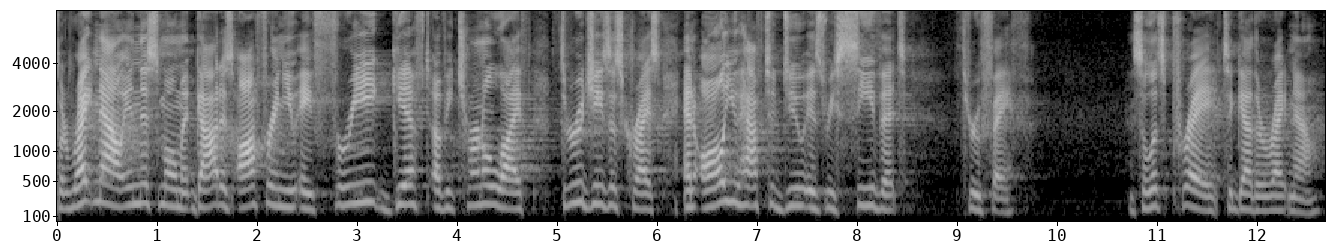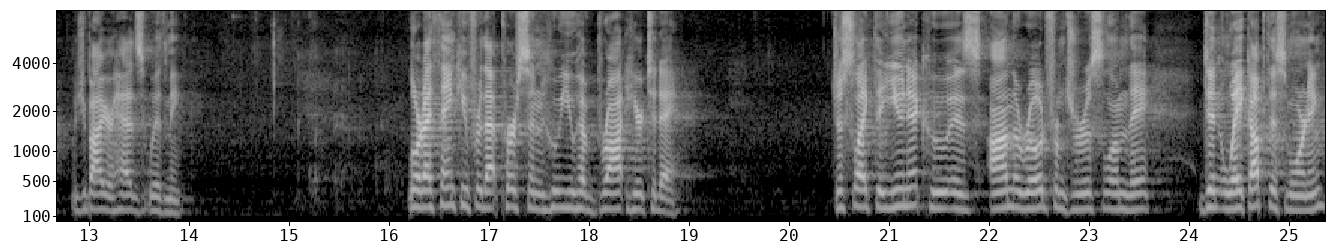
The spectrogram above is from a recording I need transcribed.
But right now, in this moment, God is offering you a free gift of eternal life through Jesus Christ, and all you have to do is receive it through faith. And so let's pray together right now. Would you bow your heads with me? Lord, I thank you for that person who you have brought here today. Just like the eunuch who is on the road from Jerusalem, they didn't wake up this morning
